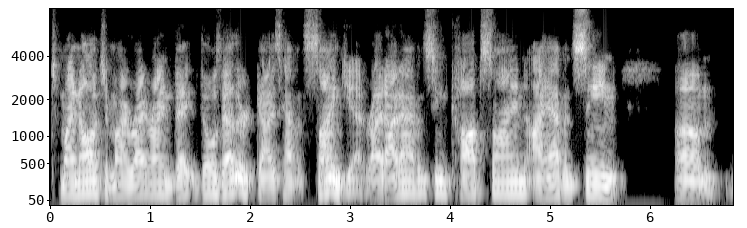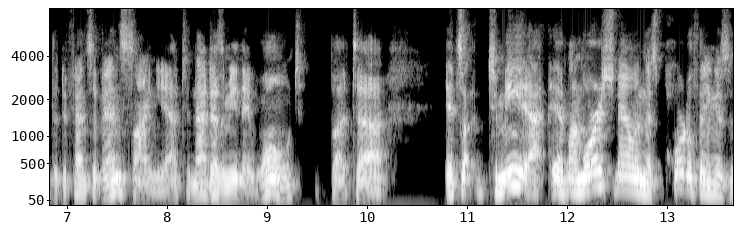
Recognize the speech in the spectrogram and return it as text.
to my knowledge, am I right, Ryan? They, those other guys haven't signed yet, right? I haven't seen Cobb sign. I haven't seen um, the defensive end sign yet, and that doesn't mean they won't. But uh, it's to me, I'm more interested now in this portal thing. Is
